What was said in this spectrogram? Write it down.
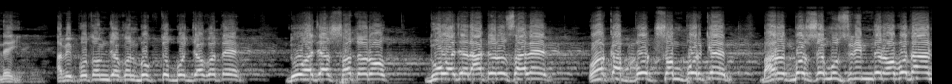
নেই। আমি প্রথম যখন বক্তব্য জগতে দু হাজার সতেরো দু সালে ওয়াকাব বোর্ড সম্পর্কে ভারতবর্ষে মুসলিমদের অবদান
